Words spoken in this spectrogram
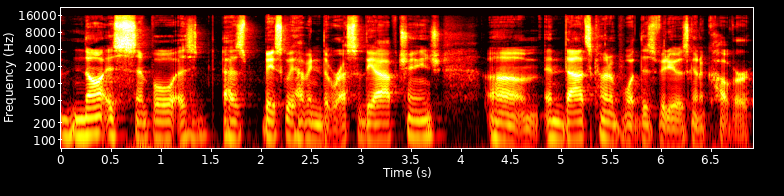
not as simple as, as basically having the rest of the app change. Um, and that's kind of what this video is going to cover.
